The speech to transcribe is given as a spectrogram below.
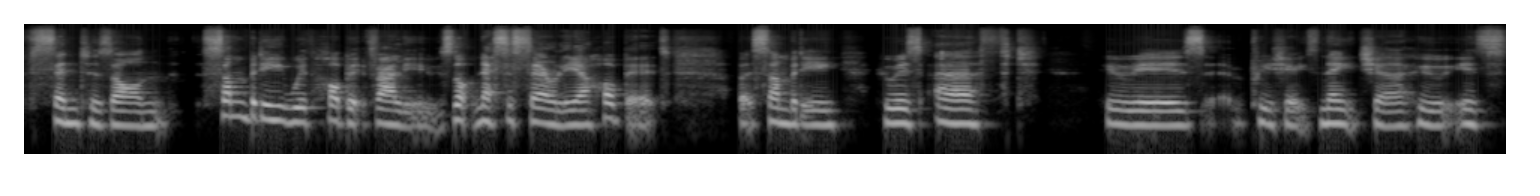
centers on somebody with hobbit values, not necessarily a hobbit, but somebody who is earthed who is appreciates nature, who is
